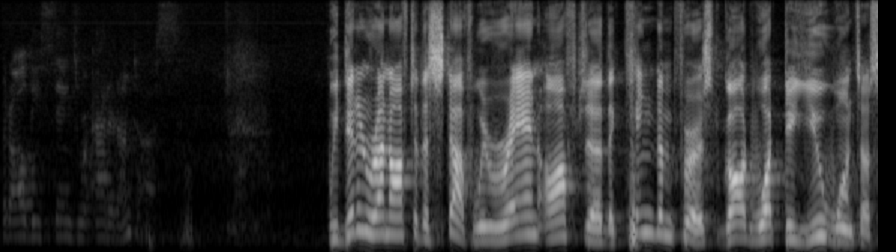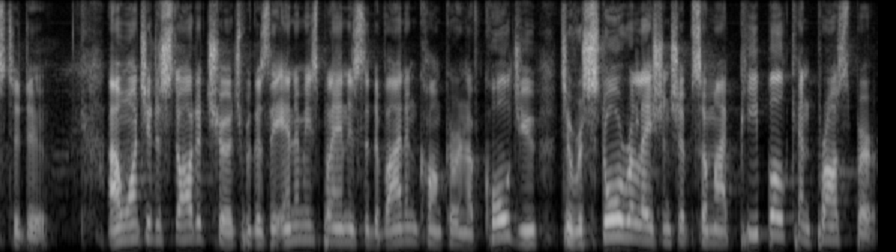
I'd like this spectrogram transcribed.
But all these things were added unto us. We didn't run after the stuff. We ran after the kingdom first. God, what do you want us to do? I want you to start a church because the enemy's plan is to divide and conquer, and I've called you to restore relationships so my people can prosper.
